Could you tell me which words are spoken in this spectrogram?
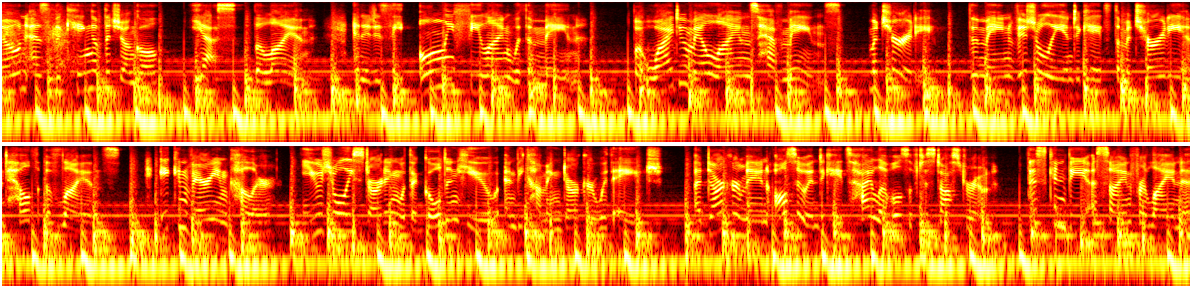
known as the king of the jungle, yes, the lion, and it is the only feline with a mane. But why do male lions have manes? Maturity. The mane visually indicates the maturity and health of lions. It can vary in color, usually starting with a golden hue and becoming darker with age. A darker mane also indicates high levels of testosterone. This can be a sign for lionesses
